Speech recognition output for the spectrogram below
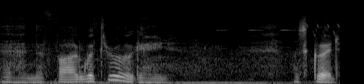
And the fog withdrew again. That's good.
